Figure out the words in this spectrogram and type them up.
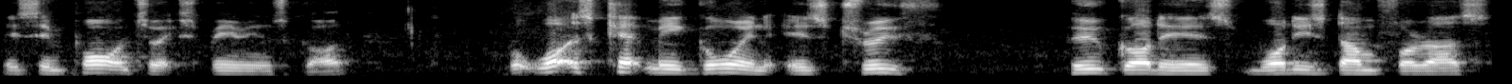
It's important to experience God, but what has kept me going is truth, who God is, what He's done for us,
